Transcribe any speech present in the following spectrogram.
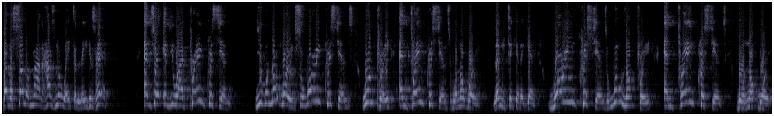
but the Son of Man has no way to lay his head. And so, if you are a praying Christian, you will not worry. So, worrying Christians won't pray, and praying Christians will not worry. Let me take it again. Worrying Christians will not pray, and praying Christians will not worry.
